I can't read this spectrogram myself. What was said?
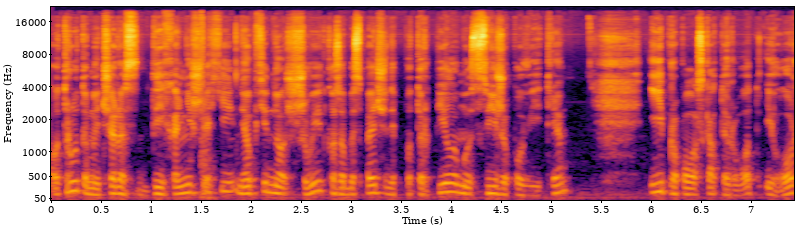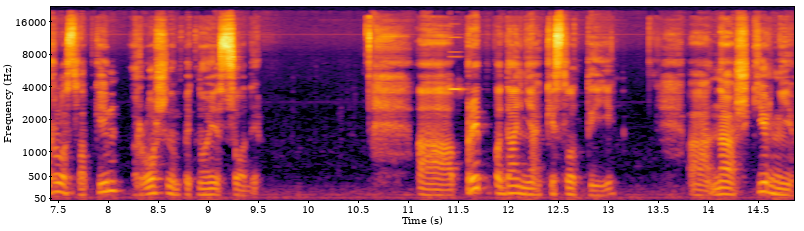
отрутами через дихальні шляхи необхідно швидко забезпечити потерпілому свіже повітря і прополоскати рот і горло слабким розчином питної соди. А при попаданні кислоти на шкірні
